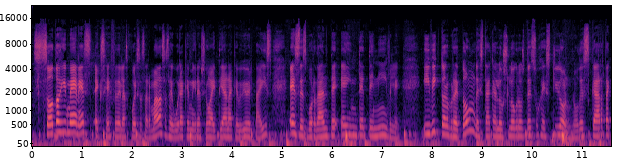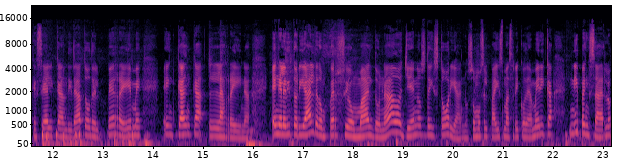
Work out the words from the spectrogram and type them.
Soto Jiménez, ex jefe de las Fuerzas Armadas, asegura que migración haitiana que vive el país es desbordante e indetenible. Y Víctor Bretón destaca los logros de su gestión. No descarta que sea el candidato del PRM en Canca La Reina. En el editorial de don Percio Maldonado, llenos de historia. No somos el país más rico de América, ni pensarlo,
